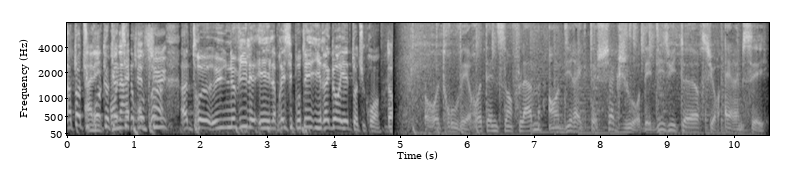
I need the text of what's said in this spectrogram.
ah, toi, tu Allez, crois que quand c'est un entre une ville et la principauté, il règle rien, toi, tu crois Retrouvez Roten sans flamme en direct chaque jour dès 18h sur RMC.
